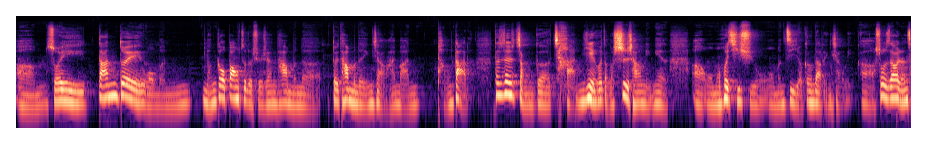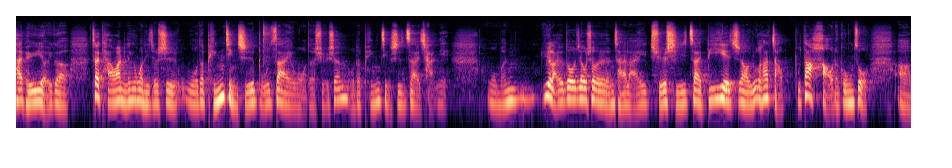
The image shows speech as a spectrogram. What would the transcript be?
嗯，所以单对我们能够帮助的学生，他们的对他们的影响还蛮庞大的。但是在整个产业或整个市场里面，啊、我们会期许我们自己有更大的影响力。啊、说实在话，人才培育有一个在台湾的另一个问题，就是我的瓶颈其实不在我的学生，我的瓶颈是在产业。我们越来越多优秀的人才来学习，在毕业之后，如果他找不到好的工作，啊、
